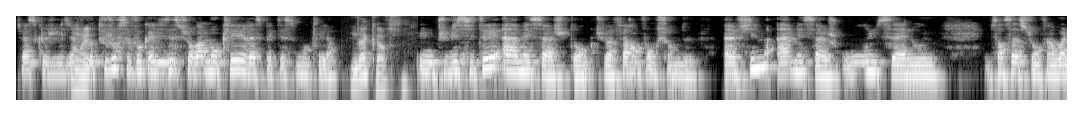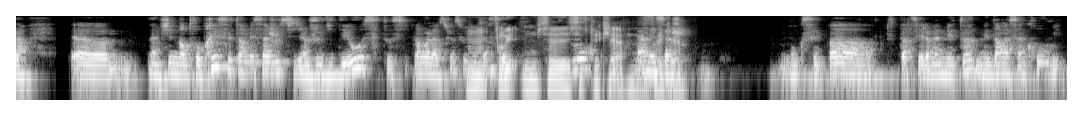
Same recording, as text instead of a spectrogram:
Tu vois ce que je veux dire? Il faut toujours se focaliser sur un mot-clé et respecter ce mot-clé-là. D'accord. Une publicité a un message, donc tu vas faire en fonction de. Un film a un message, ou une scène, ou une, sensation, enfin voilà. Euh, un film d'entreprise, c'est un message aussi. Un jeu vidéo, c'est aussi. Enfin voilà, tu vois ce que je veux dire? Oui, c'est très clair. Un message. Donc c'est pas tout à fait la même méthode, mais dans la synchro, oui.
